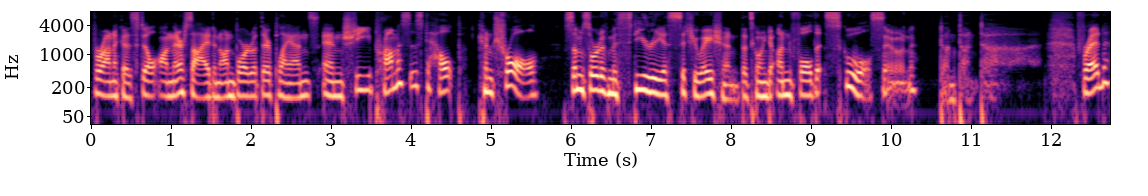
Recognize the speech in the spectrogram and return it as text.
veronica is still on their side and on board with their plans and she promises to help control some sort of mysterious situation that's going to unfold at school soon Dun dun dun. Fred,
